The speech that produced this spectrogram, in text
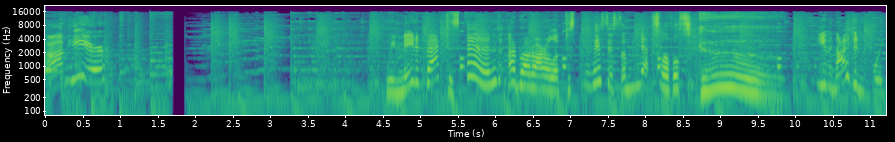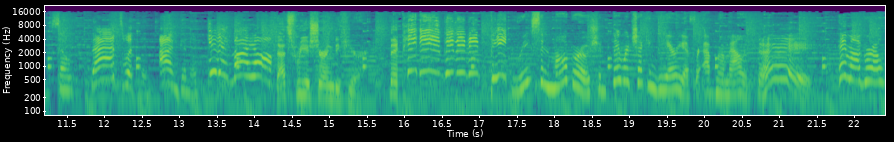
I'm here! We made it back to and I brought Arle up to This is some next level scoop. Even I didn't blink, so that's what then I'm gonna give it my all. That's reassuring to hear. Thank. Reese and Maguro should they were checking the area for abnormality. Hey! Hey Maguro!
